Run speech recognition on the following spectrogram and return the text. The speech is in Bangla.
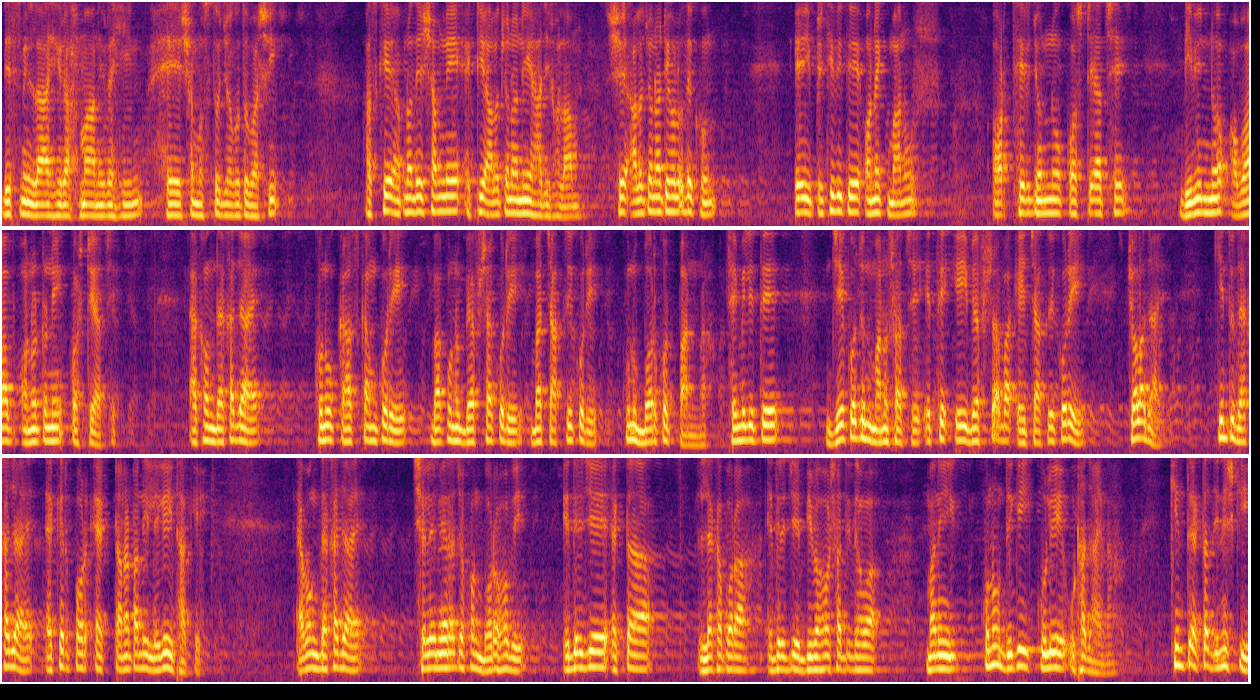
বিসমিল্লাহ রহমান রহিম। হে সমস্ত জগতবাসী আজকে আপনাদের সামনে একটি আলোচনা নিয়ে হাজির হলাম। সে আলোচনাটি হলো, দেখুন, এই পৃথিবীতে অনেক মানুষ অর্থের জন্য কষ্টে আছে, বিভিন্ন অভাব অনটনে কষ্টে আছে। এখন দেখা যায়, কোনো কাজকাম করে বা কোনো ব্যবসা করে বা চাকরি করে কোনো বরকত পান না। ফ্যামিলিতে যে কজন মানুষ আছে, এতে এই ব্যবসা বা এই চাকরি করে চলা যায়। কিন্তু দেখা যায় একের পর এক টানাটানি লেগেই থাকে। এবং দেখা যায় ছেলেমেয়েরা যখন বড় হবে, এদের যে একটা লেখাপড়া, এদের যে বিবাহ শাদী দেওয়া মানে কোনো দিকেই কুলিয়ে ওঠা যায় না। কিন্তু একটা জিনিস কি,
